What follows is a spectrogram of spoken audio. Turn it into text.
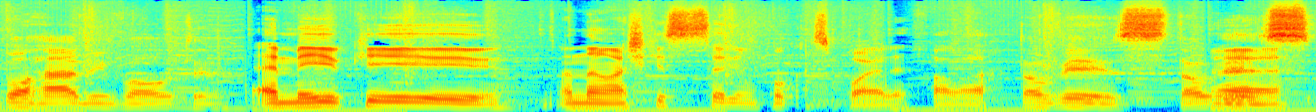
borrado em volta. É meio que Não, acho que isso seria um pouco de spoiler falar. Talvez, talvez.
